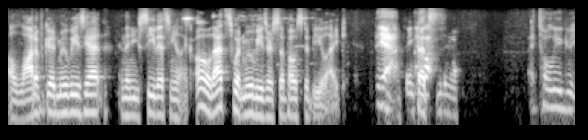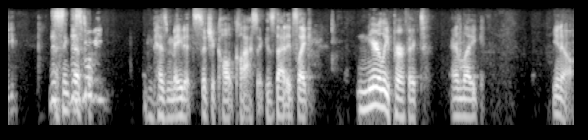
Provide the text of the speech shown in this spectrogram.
a lot of good movies yet, and then you see this and you're like, oh, that's what movies are supposed to be like. Yeah, I think that's I totally agree. This this movie. has made it such a cult classic is that it's like nearly perfect and like you know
